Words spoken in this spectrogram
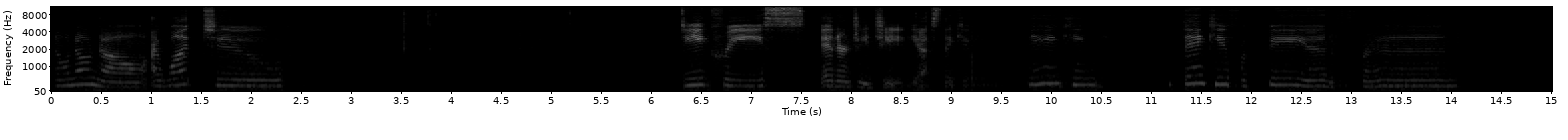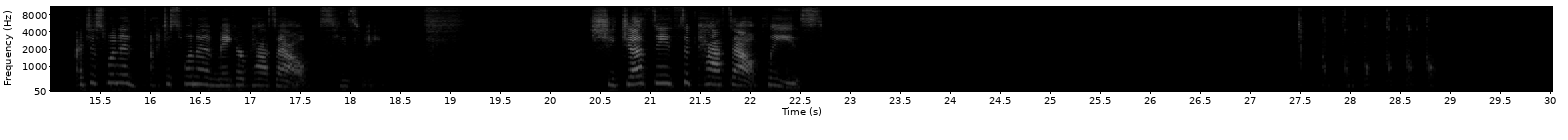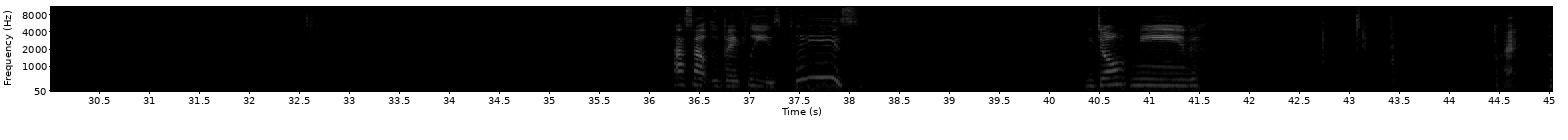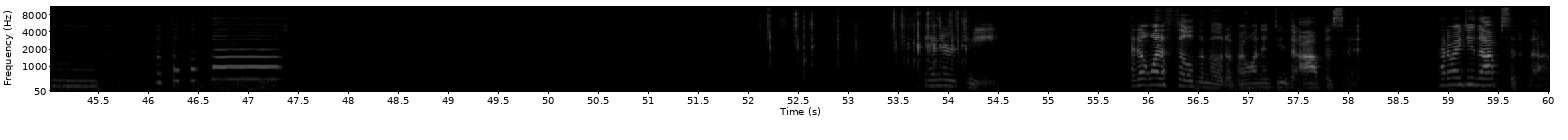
No, no, no. I want to decrease energy cheat. Yes, thank you. Thank you. Thank you for being a friend. I just want to I just want to make her pass out. Excuse me. She just needs to pass out, please. Pass out, Lupe, please. Please! We don't need... Okay. Um, ba -ba -ba Energy. I don't want to fill the motive. I want to do the opposite. How do I do the opposite of that?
